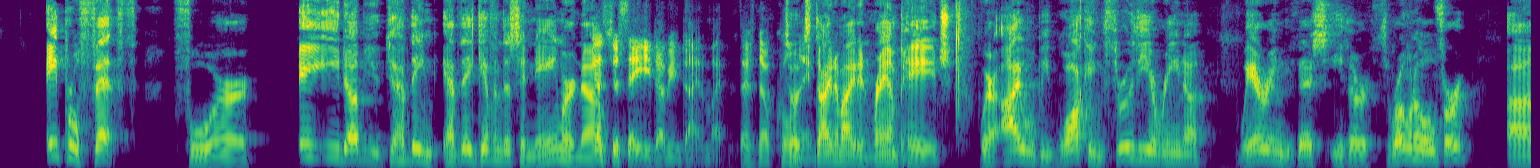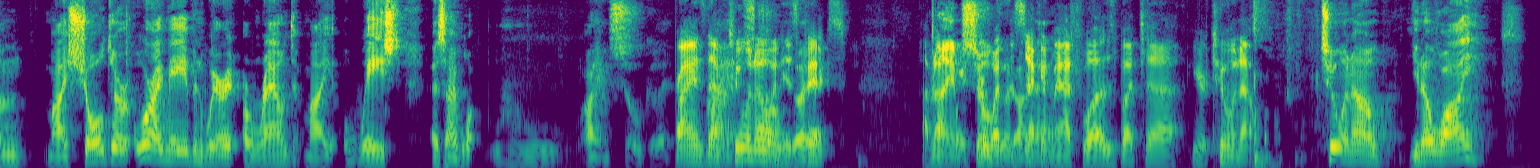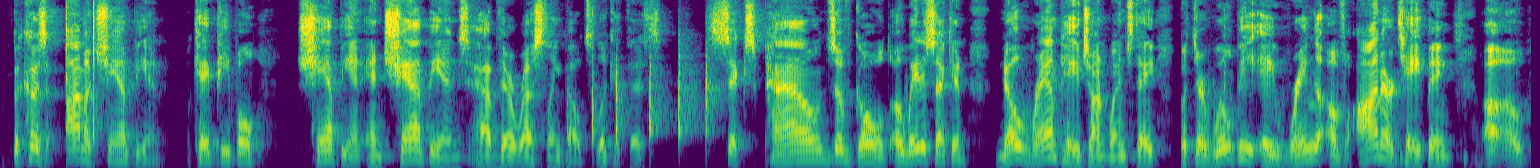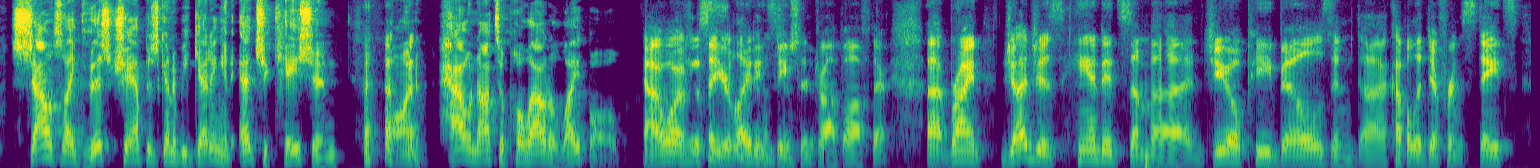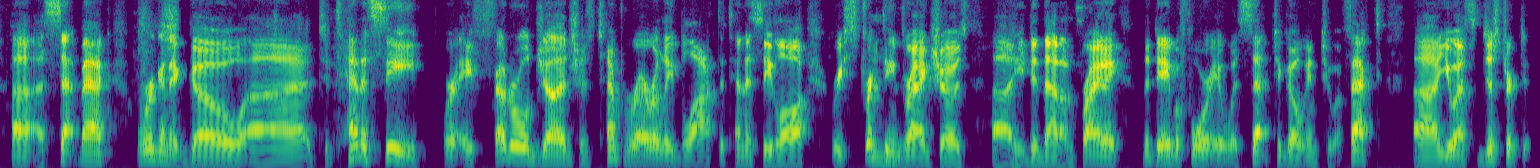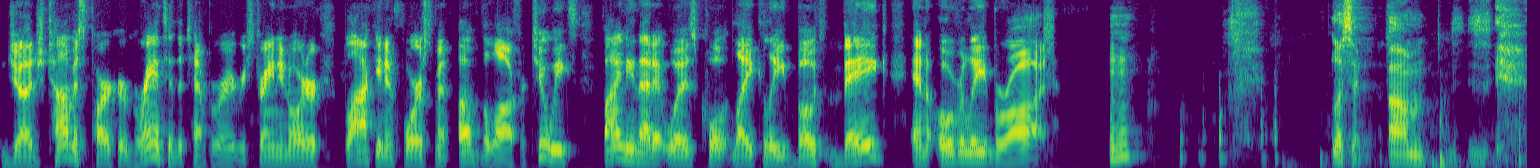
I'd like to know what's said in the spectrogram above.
April 5th, for AEW. Have they have they given this a name or no? That's just AEW Dynamite. There's no cool so it's Dynamite and Rampage, where I will be walking through the arena wearing this either thrown over um, my shoulder or I may even wear it around my waist as I walk. I am so good. Brian's now two and zero in his good. picks. I'm not quite so sure what the second that. match was, but uh, you're two and zero. 2 and 0. You know why? Because I'm a champion. Okay, people, champion and champions have their wrestling belts. Look at this. Six pounds of gold. Oh, wait a second. No rampage on Wednesday, but there will be a Ring of Honor taping. Uh oh. Sounds like this champ is going to be getting an education on how not to pull out a light bulb. I was going to say your lighting seems to drop off there. Uh, Brian, judges handed some uh, GOP bills in uh, a couple of different states uh, a setback. We're going to go uh, to Tennessee, where a federal judge has temporarily blocked the Tennessee law restricting mm-hmm. drag shows. Uh, he did that on Friday, the day before it was set to go into effect. Uh, U.S. District Judge Thomas Parker granted the temporary restraining order, blocking enforcement of the law for two weeks, finding that it was, quote, likely both vague and overly broad. Mm-hmm. Listen, um,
